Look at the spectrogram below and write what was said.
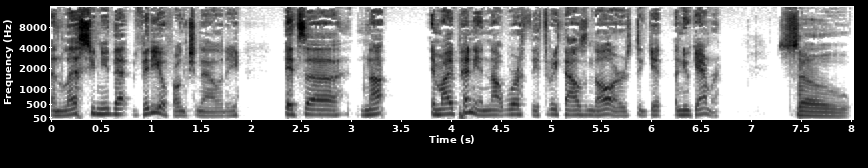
unless you need that video functionality, it's uh, not, in my opinion, not worth the $3,000 to get a new camera. So,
